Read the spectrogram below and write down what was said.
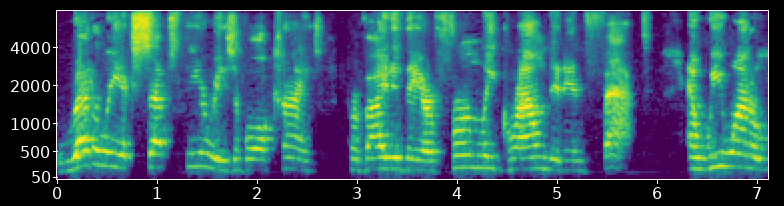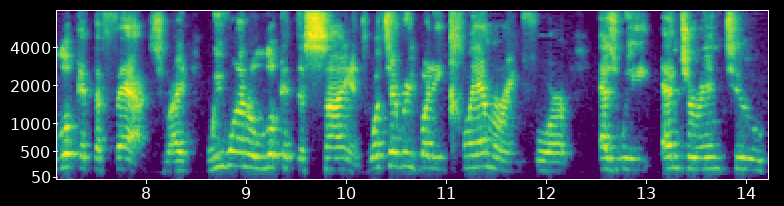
readily accepts theories of all kinds, provided they are firmly grounded in fact. And we want to look at the facts, right? We want to look at the science. What's everybody clamoring for as we enter into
